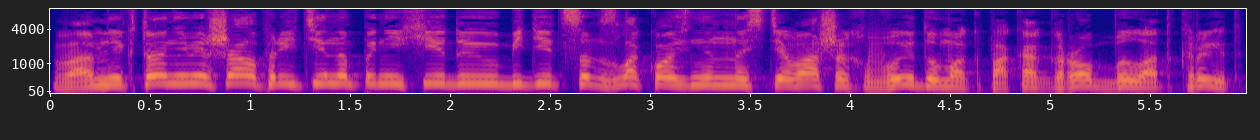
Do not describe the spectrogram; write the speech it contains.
Вам никто не мешал прийти на панихиду и убедиться в злокозненности ваших выдумок, пока гроб был открыт.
